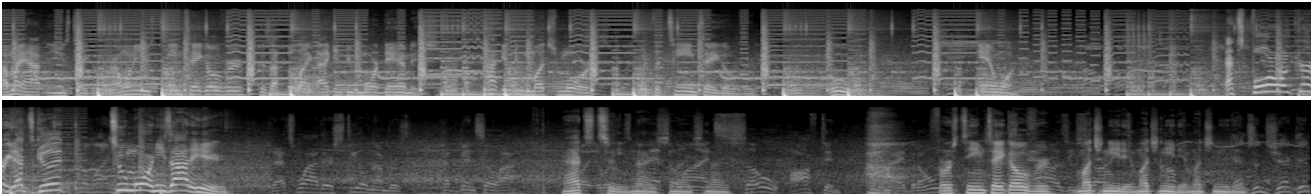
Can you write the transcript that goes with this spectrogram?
I might have to use takeover. I want to use team takeover because I feel like I can do more damage. I can do much more with the team takeover. Ooh, and one. That's four on Curry. That's good. Two more and he's out of here. That's their steal numbers have been so high. That's Well, two. Nice, nice, nice. So often tonight, but only First team just takeover. now is he Much needed. Much needed. Much needed. Henson's checked in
